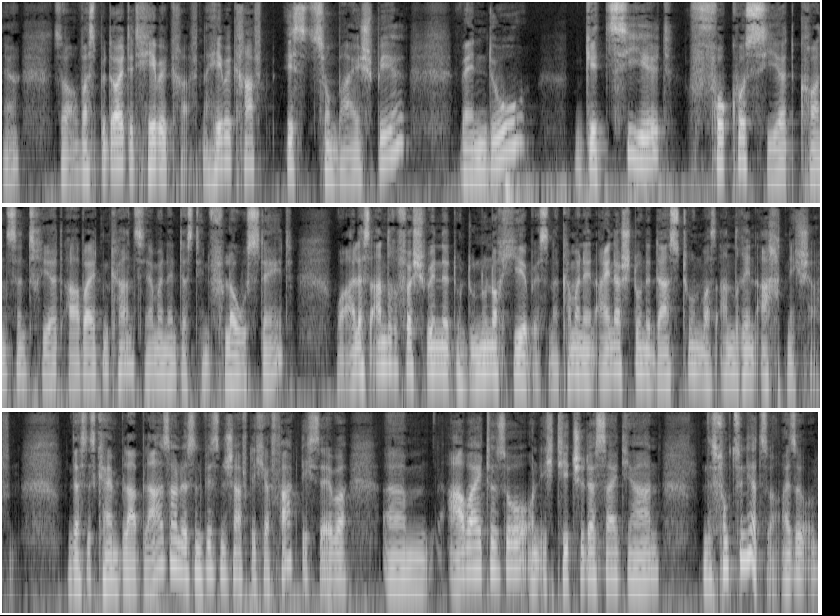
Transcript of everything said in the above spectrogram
Ja, so, was bedeutet Hebelkraft? Na, Hebelkraft ist zum Beispiel, wenn du gezielt, fokussiert, konzentriert arbeiten kannst. Ja, man nennt das den Flow State, wo alles andere verschwindet und du nur noch hier bist. Und dann kann man in einer Stunde das tun, was andere in acht nicht schaffen. Und das ist kein Blabla, sondern das ist ein wissenschaftlicher Fakt. Ich selber ähm, arbeite so und ich teache das seit Jahren. Und das funktioniert so. Also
